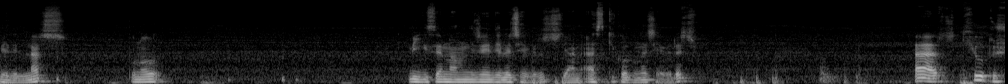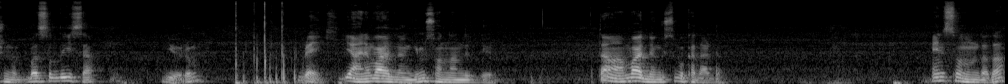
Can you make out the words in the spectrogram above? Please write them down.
belirler. Bunu bilgisayarın anlayacağı dile çevirir. Yani ASCII koduna çevirir. Eğer Q tuşunu basıldıysa diyorum break yani while döngümü sonlandır diyorum. Tamam while döngüsü bu kadardı. En sonunda da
